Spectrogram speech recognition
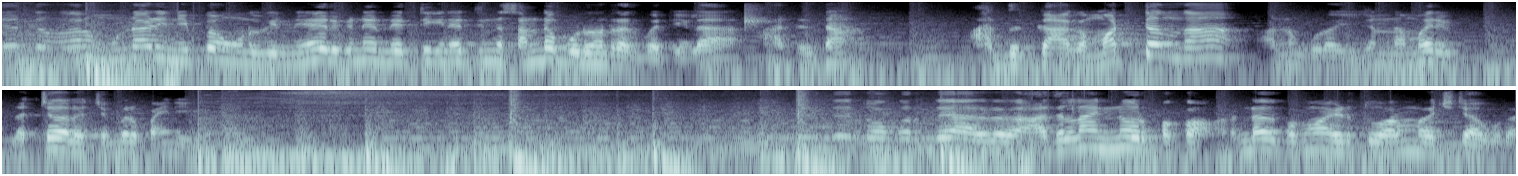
தேர்தல் முன்னாடி நிற்பேன் உங்களுக்கு நேருக்கு நேர் நெத்திக்கு நெத்தின்னு சண்டை போடுவேன்றாரு பார்த்தீங்களா அதுதான். அதுக்காக மட்டும்தான் அண்ணன் கூட என்ன மாதிரி லட்சம் லட்சம் பேர் பயணிக்கிறோம். தோக்குறது அது அதெல்லாம் இன்னொரு பக்கம். ரெண்டாவது பக்கமாக எடுத்து உரம்ப வச்சுட்டா கூட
